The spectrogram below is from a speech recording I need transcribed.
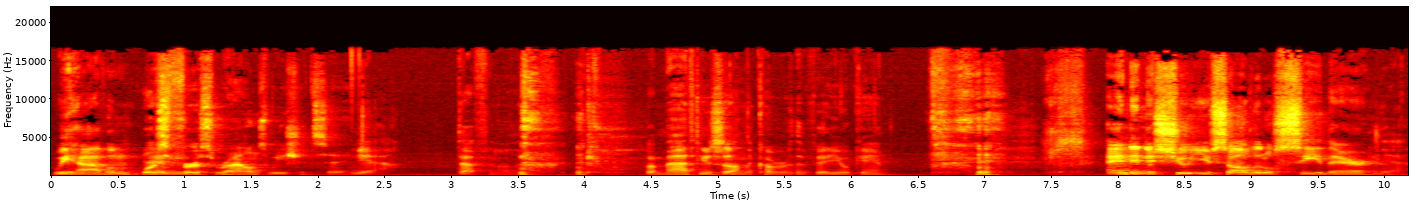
we have him. Worst And- first rounds, we should say. Yeah, definitely. but Matthews is on the cover of the video game. And in his shoe, you saw a little C there. Yeah,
